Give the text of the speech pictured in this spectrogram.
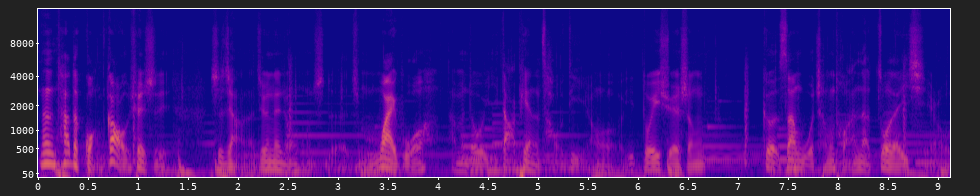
但是它的广告确实是这样的，就是那种是什么外国，他们都一大片的草地，然后一堆学生各三五成团的坐在一起，然后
